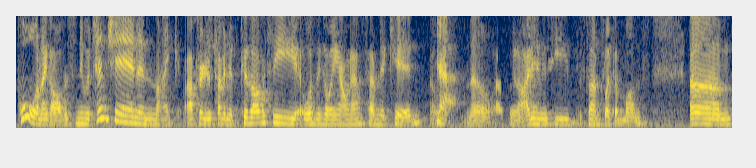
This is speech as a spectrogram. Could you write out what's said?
cool. And I got all this new attention and like after just having it because obviously I wasn't going out when I was having a kid. I- Yeah. No, you know, I didn't even see the sun for like a month. Um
